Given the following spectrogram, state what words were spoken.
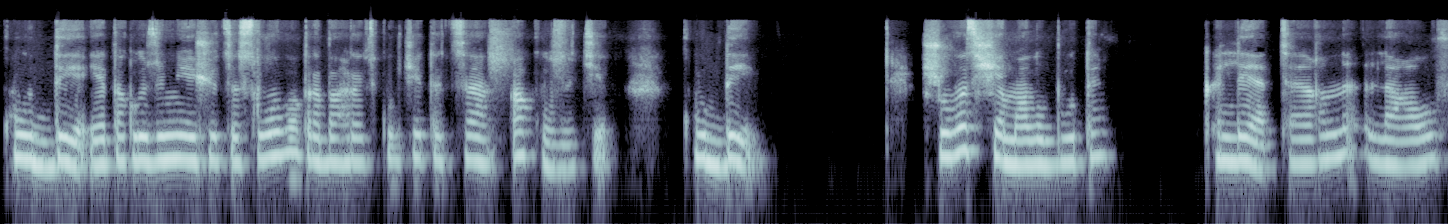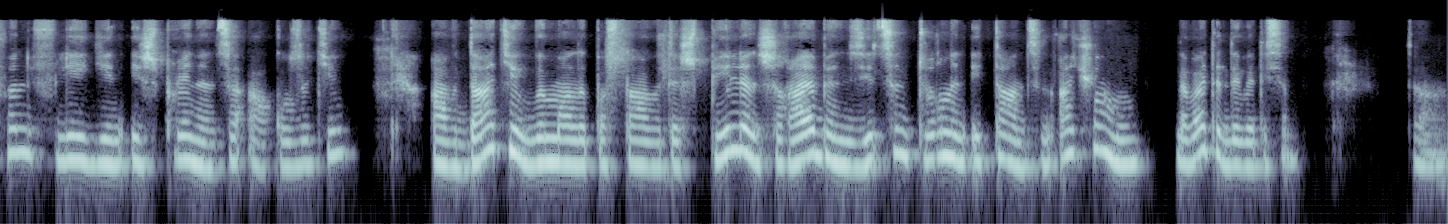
Куди? Я так розумію, що це слово треба грецьку вчити. Це акузатив. Куди? Що у вас ще мало бути? Klettern, laufen, fliegen і springen – це акузатив. А в даті ви мали поставити spielen, schreiben, sitzen, turnen і tanzen. А чому? Давайте дивитися. Так.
